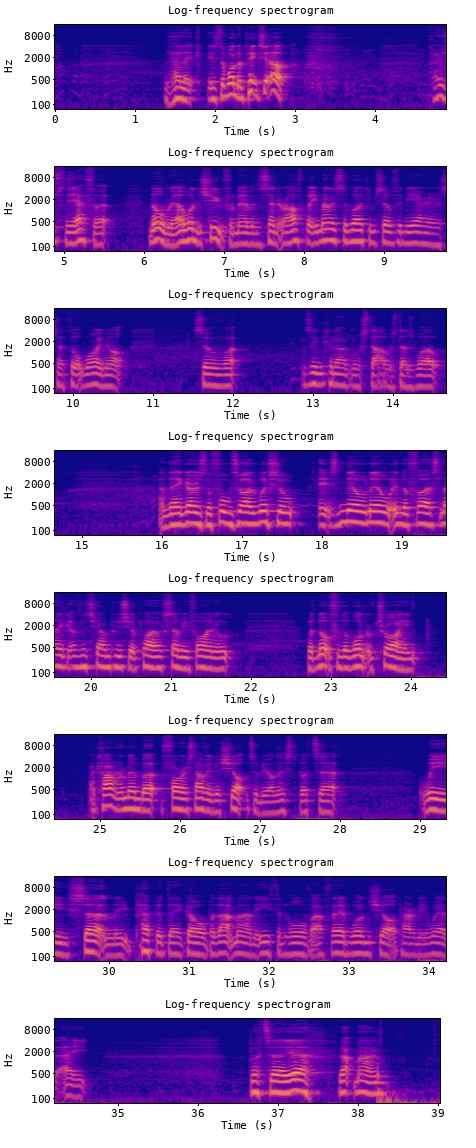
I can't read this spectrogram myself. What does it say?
Helik is the one that picks it up. Goes to the effort. Normally, I wouldn't shoot from there with the centre half, but he managed to work himself in the area, so I thought, why not? Silva, Zinckernagel Styles does well. And there goes the full-time whistle. It's nil-nil in the first leg of the Championship playoff semi-final, but not for the want of trying. I can't remember Forest having a shot, to be honest, but uh, we certainly peppered their goal. But that man, Ethan Horvath, they had one shot apparently, we had eight. But uh, yeah, that man,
